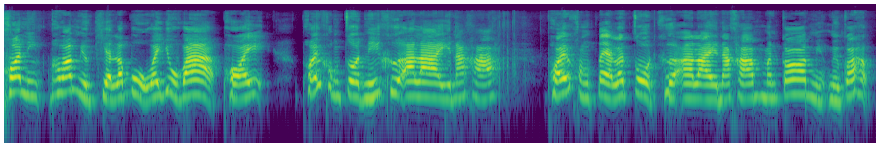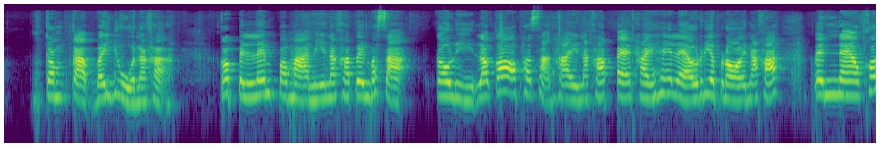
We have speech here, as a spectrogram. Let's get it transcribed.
ข้อนี้เพราะว่าหมิวเขียนระบุไว้อยู่ว่า point point ของโจทย์นี้คืออะไรนะคะ point ของแต่ละโจทย์คืออะไรนะคะ มันก็หมิวหมิวก็กำกับไว้อยู่นะคะ ก็เป็นเล่มประมาณนี้นะคะ เป็นภาษาเกาหลีแล้วก็ภาษาไทยนะคะ แปลไทยให้แล้วเรียบร้อยนะคะ เป็นแนวข้อ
